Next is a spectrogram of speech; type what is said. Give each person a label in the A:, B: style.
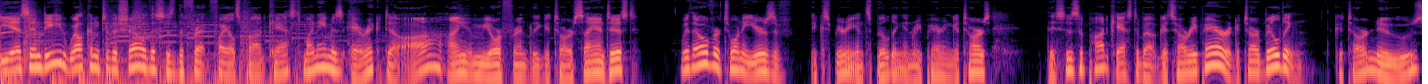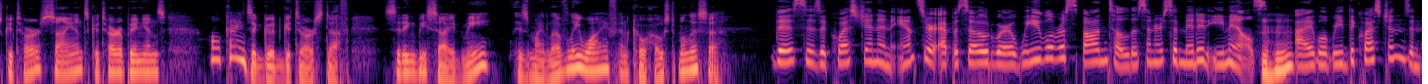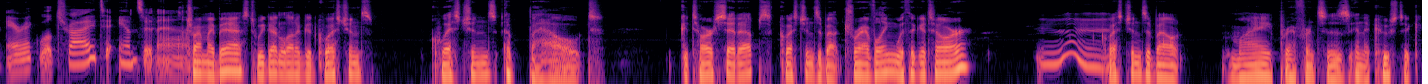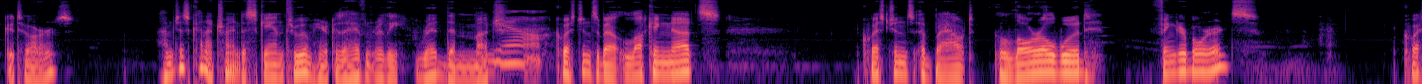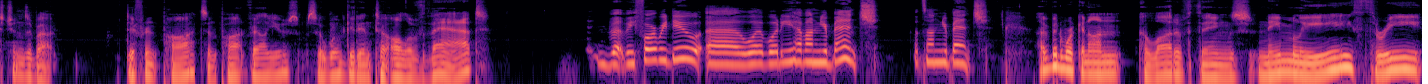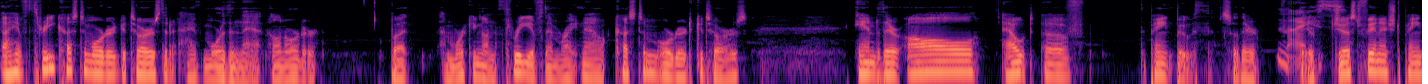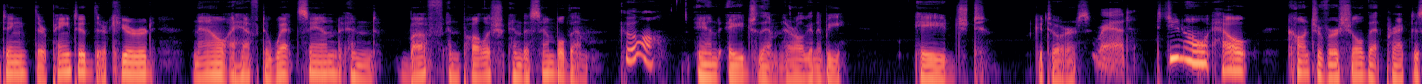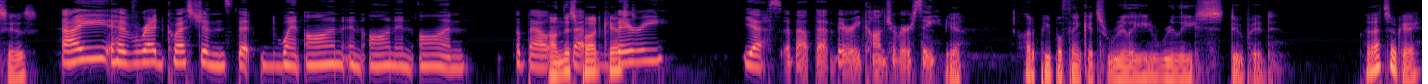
A: Yes, indeed. Welcome to the show. This is the Fret Files podcast. My name is Eric Daw. I am your friendly guitar scientist. With over 20 years of experience building and repairing guitars, this is a podcast about guitar repair, guitar building, guitar news, guitar science, guitar opinions, all kinds of good guitar stuff. Sitting beside me is my lovely wife and co host, Melissa.
B: This is a question and answer episode where we will respond to listener submitted emails.
A: Mm-hmm.
B: I will read the questions and Eric will try to answer them.
A: Try my best. We got a lot of good questions. Questions about guitar setups, questions about traveling with a guitar, questions about my preferences in acoustic guitars. I'm just kind of trying to scan through them here because I haven't really read them much.
B: Yeah.
A: Questions about locking nuts. Questions about laurelwood fingerboards. Questions about different pots and pot values. So we'll get into all of that.
B: But before we do, uh, what, what do you have on your bench? What's on your bench?
A: I've been working on a lot of things, namely three. I have three custom ordered guitars that I have more than that on order, but I'm working on three of them right now, custom ordered guitars, and they're all out of the paint booth. So they're they're just finished painting. They're painted. They're cured. Now I have to wet sand and buff and polish and assemble them
B: Cool.
A: and age them. They're all going to be aged guitars.
B: Rad.
A: Did you know how controversial that practice is?
B: I have read questions that went on and on and on about
A: On this
B: that
A: podcast?
B: Very, yes, about that very controversy.
A: Yeah. A lot of people think it's really, really stupid. But that's okay.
